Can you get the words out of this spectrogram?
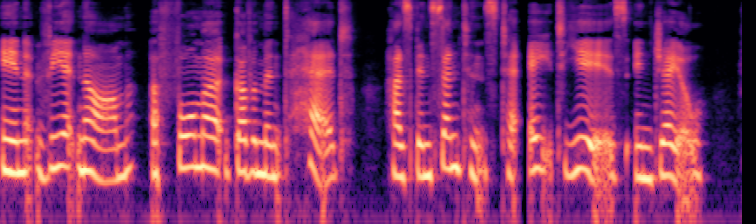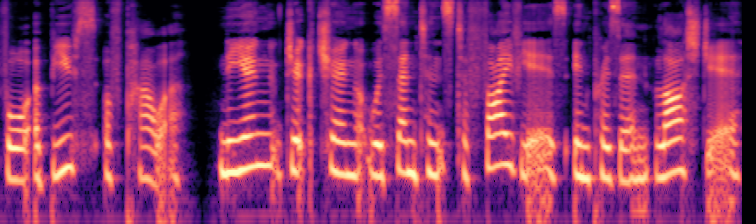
In Vietnam, a former government head has been sentenced to eight years in jail for abuse of power. Nguyen Duc Chung was sentenced to five years in prison last year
